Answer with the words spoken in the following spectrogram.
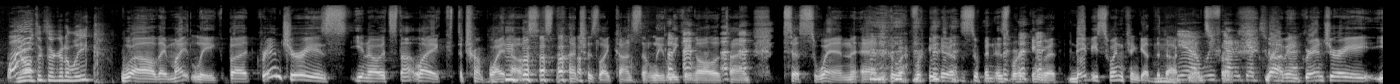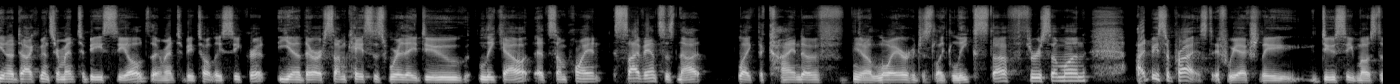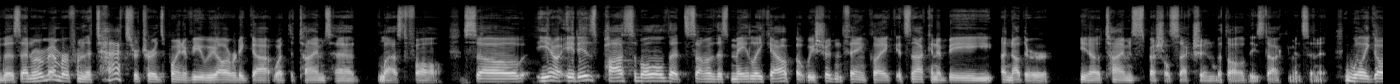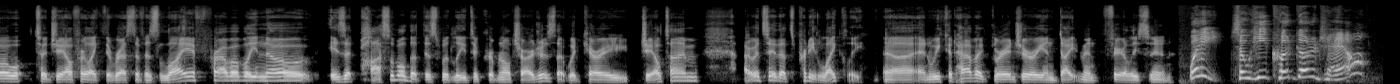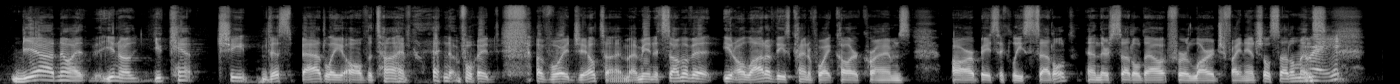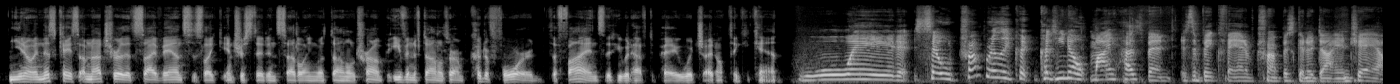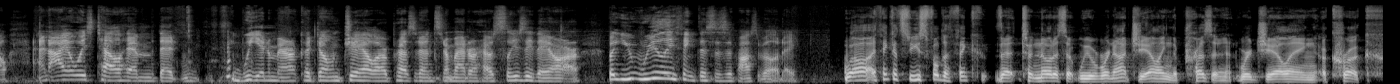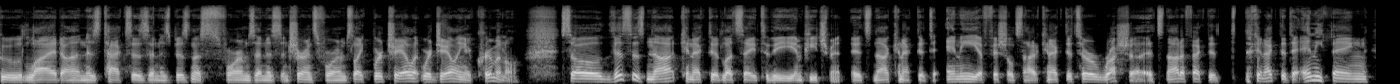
what? You don't think they're going to leak? Well, they might leak, but grand juries, you know, it's not like the Trump White House. It's not just like constantly leaking all the time to Swan and whoever you know Swan is working with. Maybe Swan can get the documents. Yeah, we've got to get Swan. No, I mean, grand jury, you know, documents are meant to be sealed. They're meant to be totally secret. You know, there are some cases where they do leak out at some point. Cy Vance is not like the kind of you know lawyer who just like leaks stuff through someone i'd be surprised if we actually do see most of this. And remember from the tax returns point of view we already got what the times had last fall. So you know it is possible that some of this may leak out but we shouldn't think like it's not going to be another you know, Times special section with all of these documents in it. Will he go to jail for like the rest of his life? Probably no. Is it possible that this would lead to criminal charges that would carry jail time? I would say that's pretty likely. Uh, and we could have a grand jury indictment fairly soon. Wait, so he could go to jail? Yeah, no, I, you know, you can't cheat this badly all the time and avoid avoid jail time. I mean, some of it, you know, a lot of these kind of white collar crimes are basically settled and they're settled out for large financial settlements. Right you know, in this case, I'm not sure that Cy Vance is like interested in settling with Donald Trump, even if Donald Trump could afford the fines that he would have to pay, which I don't think he can. Wait, so Trump really could, because you know, my husband is a big fan of Trump is going to die in jail, and I always tell him that we in America don't jail our presidents, no matter how sleazy they are. But you really think this is a possibility? Well, I think it's useful to think that to notice that we were not jailing the president. We're jailing a crook who lied on his taxes and his business forms and his insurance forms. Like we're jailing, we're jailing a criminal. So this is not connected, let's say, to the impeachment. It's not connected to any official. It's not connected to Russia. It's not affected connected to anything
